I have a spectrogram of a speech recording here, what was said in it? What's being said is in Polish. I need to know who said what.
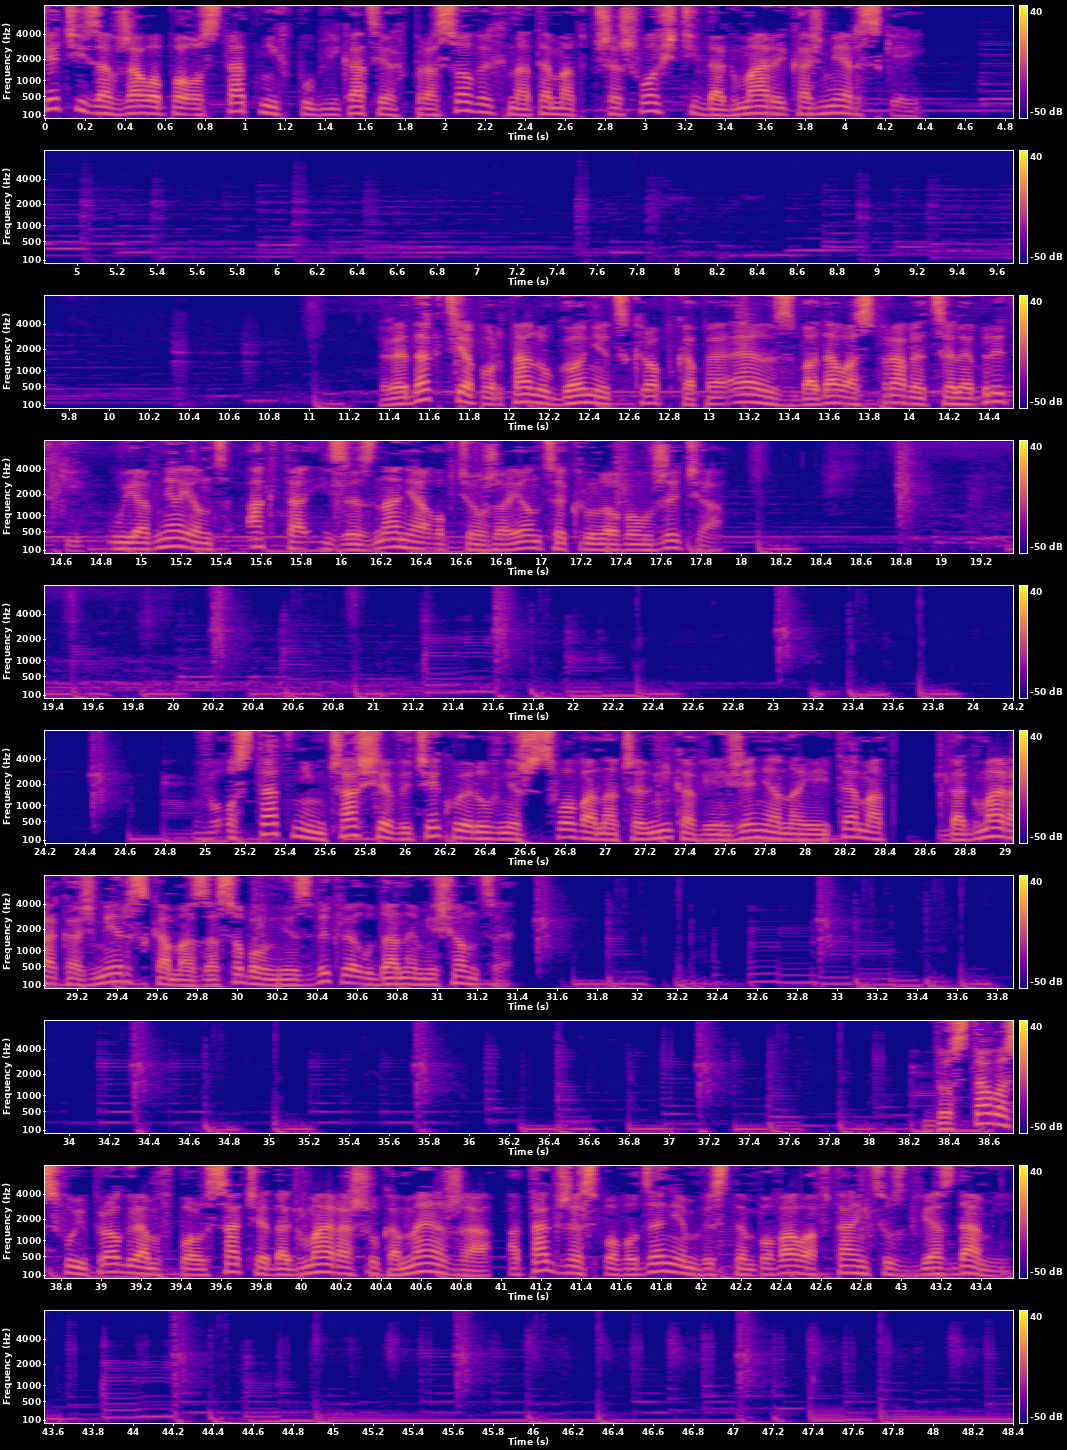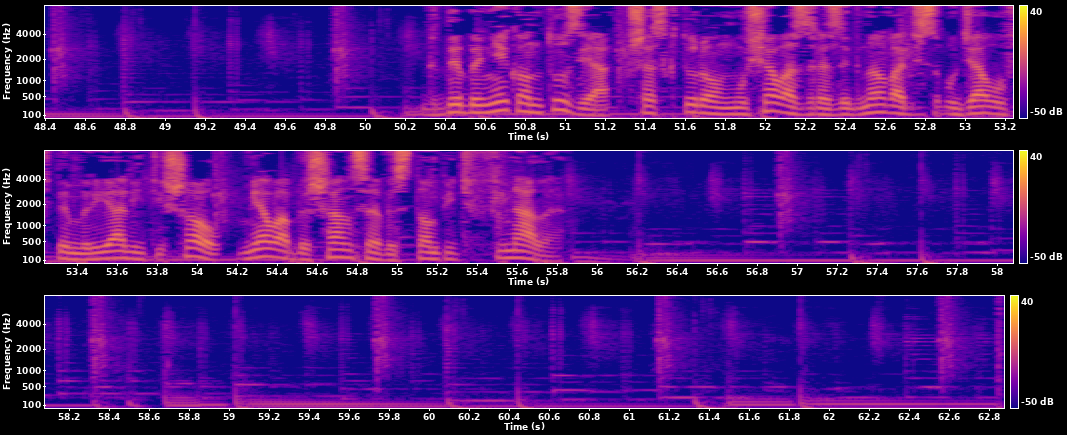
Speaker 1: sieci zawrzało po ostatnich publikacjach prasowych na temat przeszłości Dagmary Kaźmierskiej. Redakcja portalu goniec.pl zbadała sprawę celebrytki, ujawniając akta i zeznania obciążające królową życia. W ostatnim czasie wyciekły również słowa naczelnika więzienia na jej temat. Dagmara Kaźmierska ma za sobą niezwykle udane miesiące. Dostała swój program w Polsacie Dagmara szuka męża, a także z powodzeniem występowała w tańcu z gwiazdami. Gdyby nie kontuzja, przez którą musiała zrezygnować z udziału w tym reality show, miałaby szansę wystąpić w finale.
